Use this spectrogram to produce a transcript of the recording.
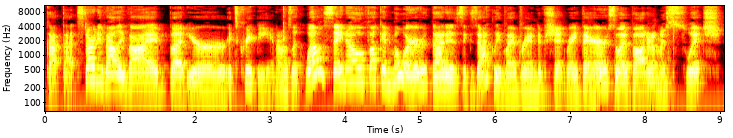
got that Stardew Valley vibe, but you're it's creepy. And I was like, well, say no fucking more. That is exactly my brand of shit right there. So I bought it on my Switch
